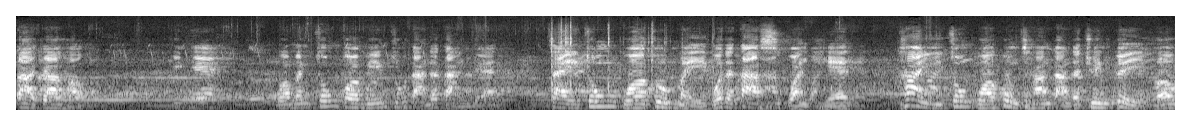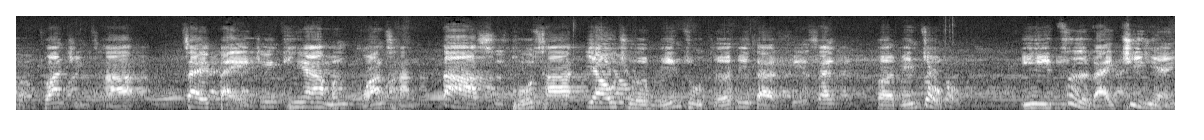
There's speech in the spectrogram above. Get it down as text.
大家好，今天我们中国民主党的党员在中国驻美国的大使馆前，抗议中国共产党的军队和武装警察在北京天安门广场大肆屠杀要求民主革命的学生和民众，以致来纪念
